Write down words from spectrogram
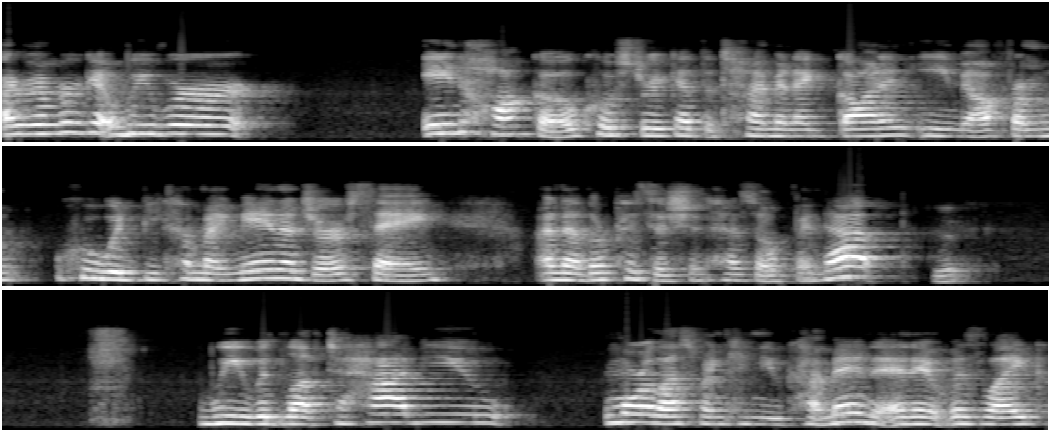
I remember get, we were in Jacó, Costa Rica at the time, and I got an email from who would become my manager saying another position has opened up. Yep. We would love to have you. More or less, when can you come in? And it was like,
